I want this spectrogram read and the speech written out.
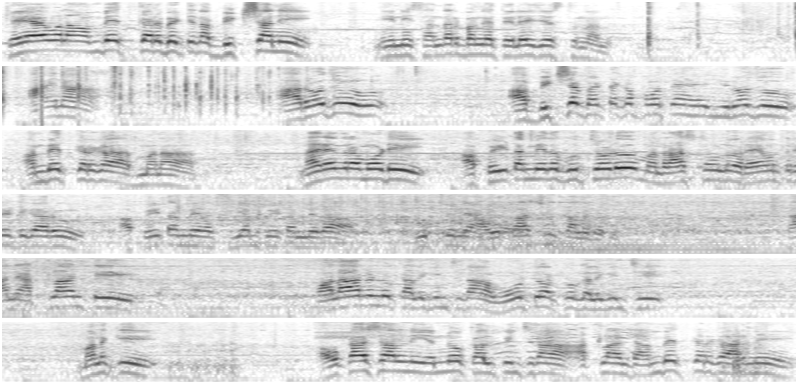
కేవలం అంబేద్కర్ పెట్టిన భిక్షని నేను ఈ సందర్భంగా తెలియజేస్తున్నాను. ఆయన ఆ రోజు ఆ భిక్ష పెట్టకపోతే ఈరోజు అంబేద్కర్గా మన నరేంద్ర మోడీ ఆ పీఠం మీద కూర్చోడు మన రాష్ట్రంలో రేవంత్ రెడ్డి గారు ఆ పీఠం మీద సీఎం పీఠం మీద కూర్చునే అవకాశం కలగదు. కానీ అట్లాంటి ఫలాలను కలిగించిన ఓటు హక్కు కలిగించి మనకి అవకాశాలని ఎన్నో కల్పించిన అట్లాంటి అంబేద్కర్ గారిని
